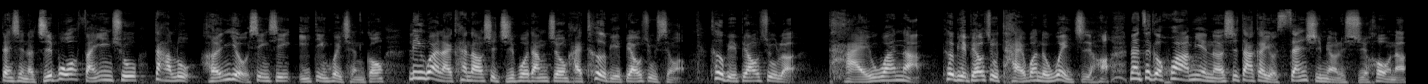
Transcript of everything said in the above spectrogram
但是呢，直播反映出大陆很有信心，一定会成功。另外来看到是直播当中还特别标注什么？特别标注了台湾啊。特别标注台湾的位置哈，那这个画面呢是大概有三十秒的时候呢，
